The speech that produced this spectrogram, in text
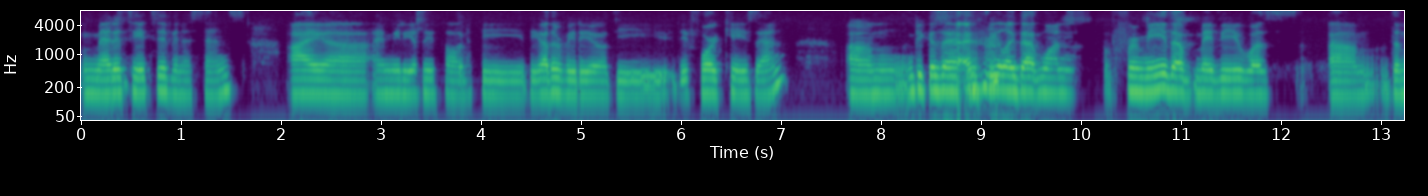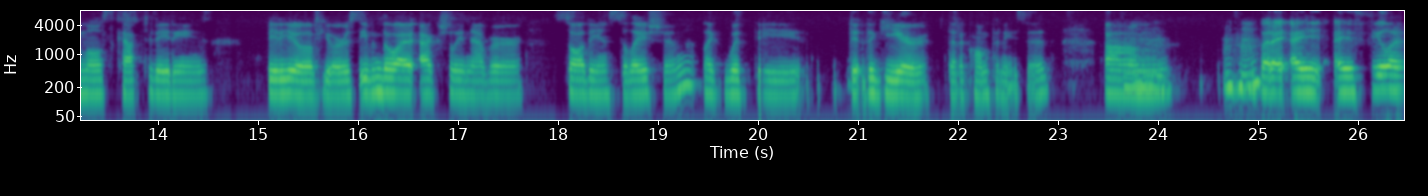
meditative in a sense i uh, i immediately thought of the the other video the the 4k zen um, because I, mm-hmm. I feel like that one for me that maybe was um, the most captivating video of yours, even though I actually never saw the installation, like with the the, the gear that accompanies it. Um, mm-hmm. But I, I I feel like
